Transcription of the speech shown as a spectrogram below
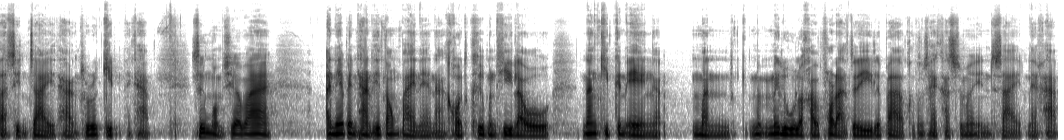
ตัดสินใจทางธุรกิจนะครับ ซึ่งผมเชื่อว่าอันนี้เป็นทางที่ต้องไปในอนาคต คือบางทีเรานั่งคิดกันเองอะมันไม่ไม่รู้หรอกครับ product จะดีหรือเปล่า ก็ต้องใช้ customer insight นะครับ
